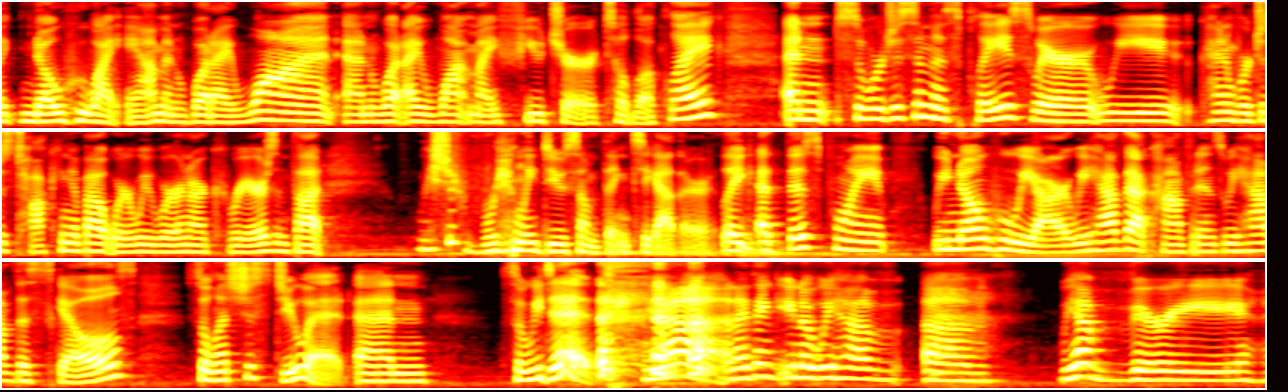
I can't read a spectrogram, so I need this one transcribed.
like know who I am and what I want and what I want my future to look like. And so we're just in this place where we kind of were just talking about where we were in our careers and thought we should really do something together. Like at this point, we know who we are. We have that confidence, we have the skills. So let's just do it. And so we did. yeah, and I think you know we have um, we have very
